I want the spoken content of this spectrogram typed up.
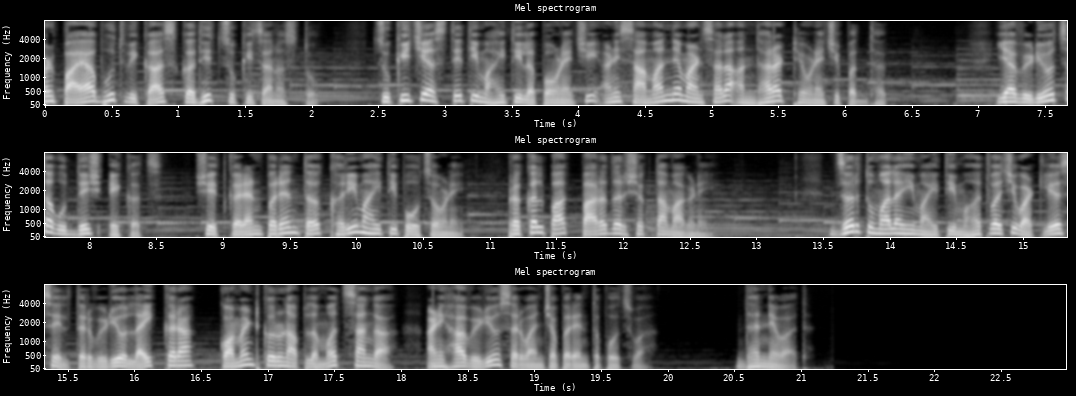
पण पायाभूत विकास कधीच चुकीचा नसतो. चुकीची असते ती माहिती लपवण्याची आणि सामान्य माणसाला अंधारात ठेवण्याची पद्धत. या व्हिडिओचा उद्देश एकच शेतकऱ्यांपर्यंत खरी माहिती पोहोचवणे प्रकल्पात पारदर्शकता मागणे. जर तुम्हाला ही माहिती महत्त्वाची वाटली असेल तर व्हिडिओ लाईक करा कॉमेंट करून आपलं मत सांगा आणि हा व्हिडिओ सर्वांच्यापर्यंत पोहोचवा. धन्यवाद.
